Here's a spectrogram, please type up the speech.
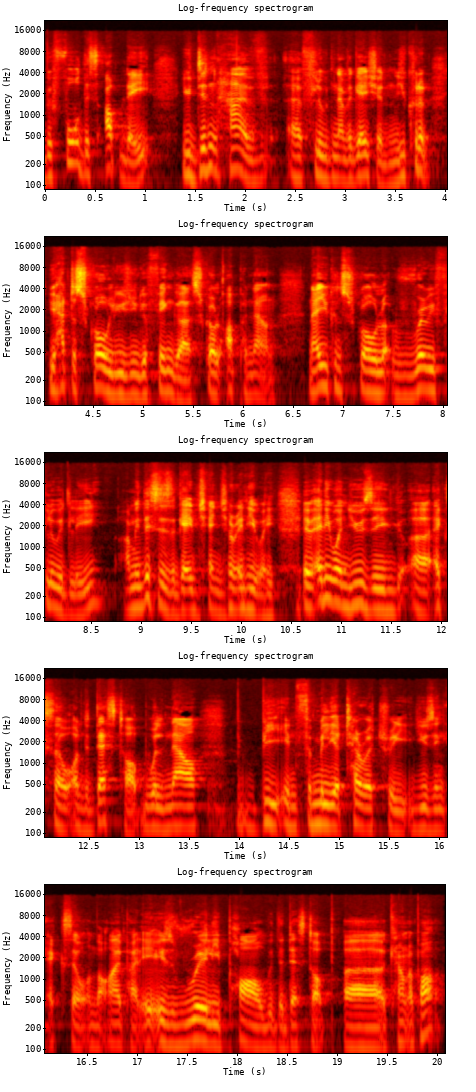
before this update, you didn't have uh, fluid navigation. You couldn't, you had to scroll using your finger, scroll up and down. Now you can scroll very fluidly. I mean, this is a game changer anyway. If anyone using uh, Excel on the desktop will now be in familiar territory using Excel on the iPad, it is really par with the desktop uh, counterpart.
